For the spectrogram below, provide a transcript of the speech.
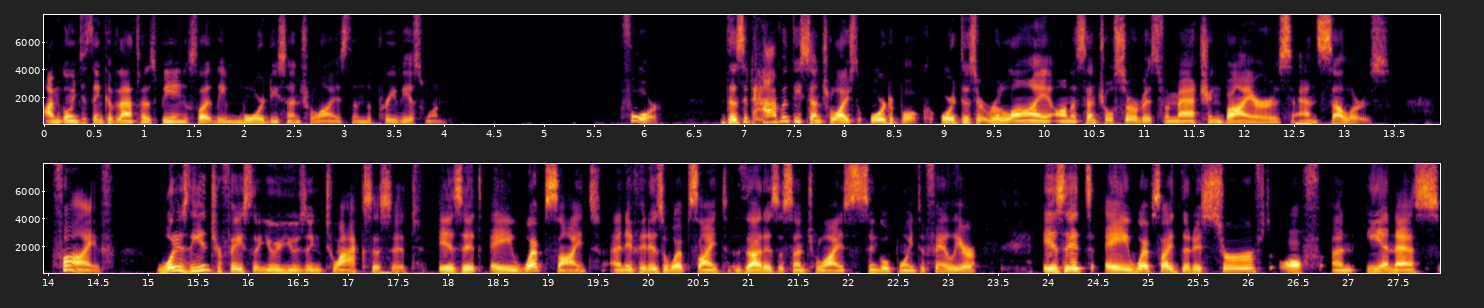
I'm going to think of that as being slightly more decentralized than the previous one. Four, does it have a decentralized order book, or does it rely on a central service for matching buyers and sellers? Five, what is the interface that you're using to access it? Is it a website? And if it is a website, that is a centralized single point of failure. Is it a website that is served off an ENS,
